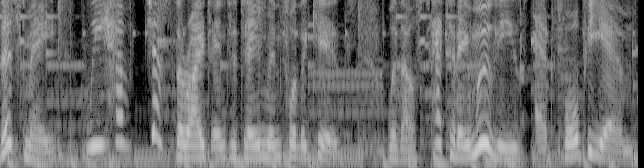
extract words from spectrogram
This May, we have just the right entertainment for the kids with our Saturday movies at 4 p.m.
